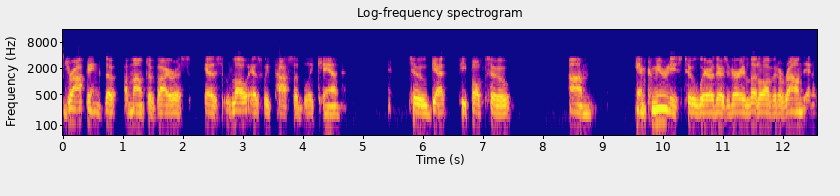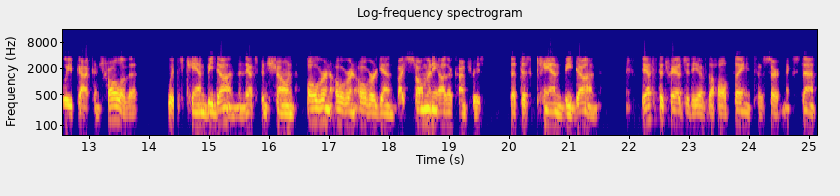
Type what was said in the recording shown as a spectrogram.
dropping the amount of virus as low as we possibly can to get people to um, and communities to where there's very little of it around and we've got control of it which can be done. And that's been shown over and over and over again by so many other countries that this can be done. That's the tragedy of the whole thing to a certain extent.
